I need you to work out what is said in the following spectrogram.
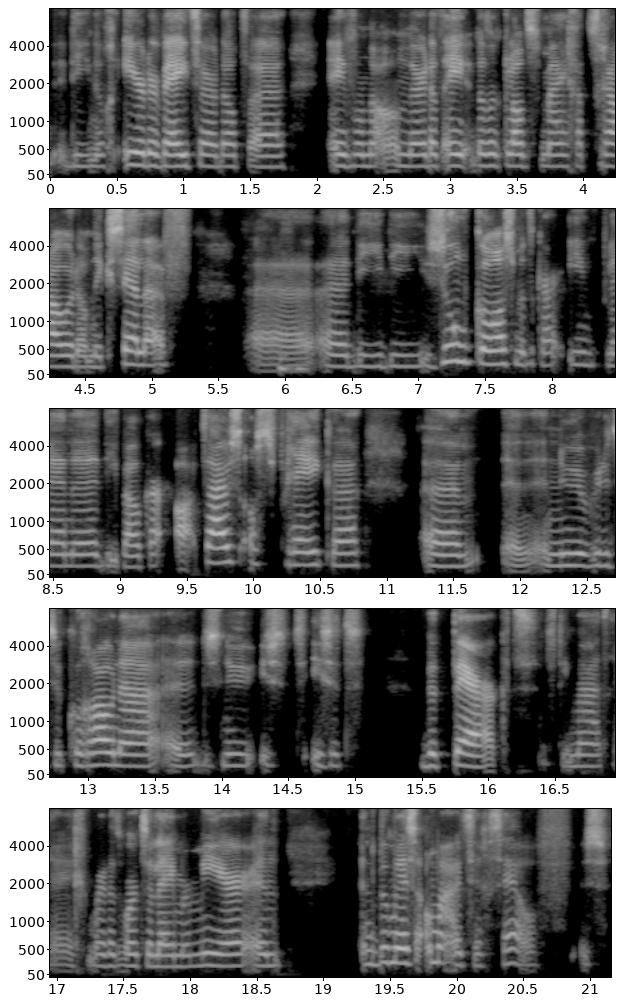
die nog eerder weten dat een van de ander, dat een, dat een klant van mij gaat trouwen dan ik zelf. die, die Zoom-calls met elkaar inplannen, die bij elkaar thuis afspreken. Um, en, en, nu hebben we natuurlijk corona, dus nu is het, is het beperkt, of die maatregelen. Maar dat wordt alleen maar meer. En, en dat doen mensen allemaal uit zichzelf. Dus,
